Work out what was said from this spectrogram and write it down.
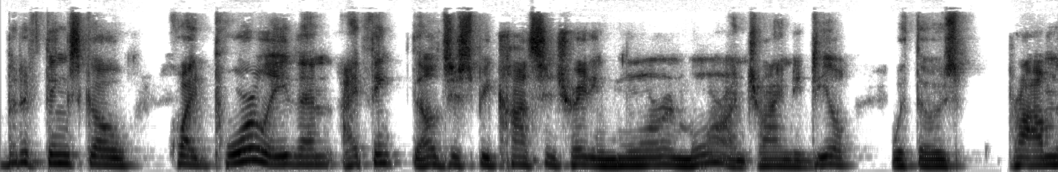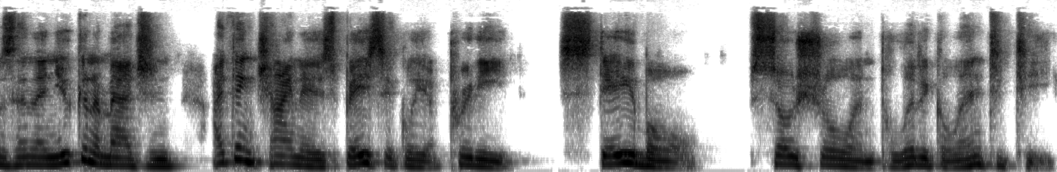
But if things go quite poorly, then I think they'll just be concentrating more and more on trying to deal with those problems. And then you can imagine, I think China is basically a pretty stable social and political entity.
